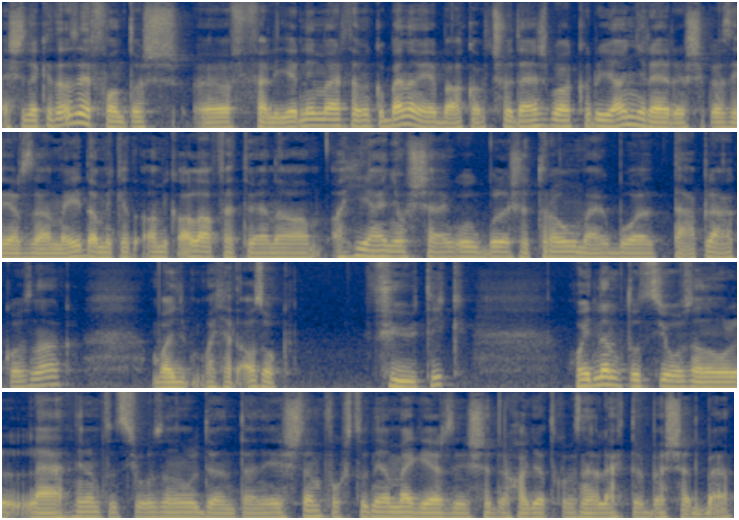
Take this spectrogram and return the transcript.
És ezeket azért fontos felírni, mert amikor benne be a kapcsolódásba, akkor ugye annyira erősek az érzelmeid, amiket, amik alapvetően a, a hiányosságokból és a traumákból táplálkoznak, vagy, vagy hát azok fűtik, hogy nem tudsz józanul látni, nem tudsz józanul dönteni, és nem fogsz tudni a megérzésedre hagyatkozni a legtöbb esetben.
